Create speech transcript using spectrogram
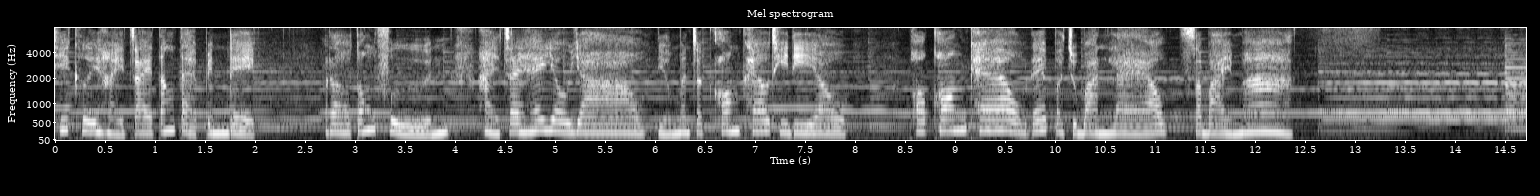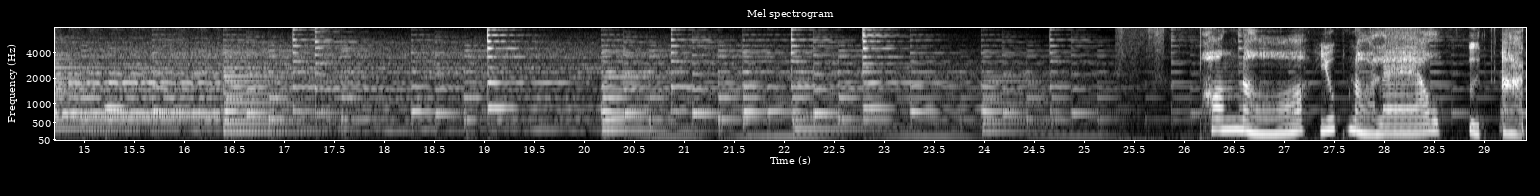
ที่เคยหายใจตั้งแต่เป็นเด็ก เราต้องฝืน หายใจให้ยาวๆ เดี๋ยวมันจะคล่องแคล่วทีเดียว พอคล่องแคล่วได้ปัจจุบันแล้ว สบายมาก ยุบหนอแล้ว อึดอัด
